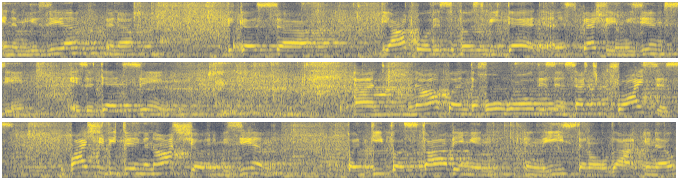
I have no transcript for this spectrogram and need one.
in a museum, you know, because uh, the art world is supposed to be dead, and especially a museum scene is a dead scene. And now, when the whole world is in such crisis, why should we be doing an art show in a museum when people are starving in, in the East and all that, you know?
